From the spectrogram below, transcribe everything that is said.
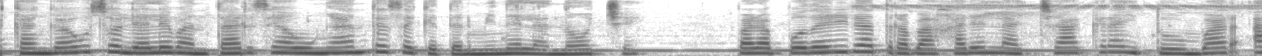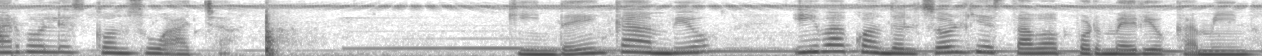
Akangau solía levantarse aún antes de que termine la noche para poder ir a trabajar en la chacra y tumbar árboles con su hacha. Kinde, en cambio, iba cuando el sol ya estaba por medio camino.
